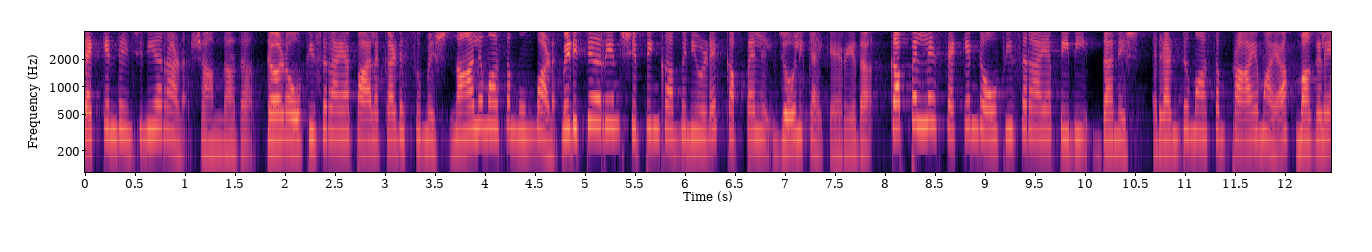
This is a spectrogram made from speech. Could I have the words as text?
സെക്കൻഡ് എഞ്ചിനീയറാണ് ശ്യാംനാഥ് തേർഡ് ഓഫീസറായ പാലക്കാട് സുമേഷ് നാലു മാസം മുമ്പാണ് മെഡിറ്റേറിയൻ ഷിപ്പിംഗ് കമ്പനിയുടെ കപ്പലിൽ ജോലിക്കായി കയറിയത്. കപ്പലിലെ സെക്കൻഡ് ഓഫീസറായ പി ബി ധനേഷ് രണ്ടു മാസം പ്രായമായ മകളെ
